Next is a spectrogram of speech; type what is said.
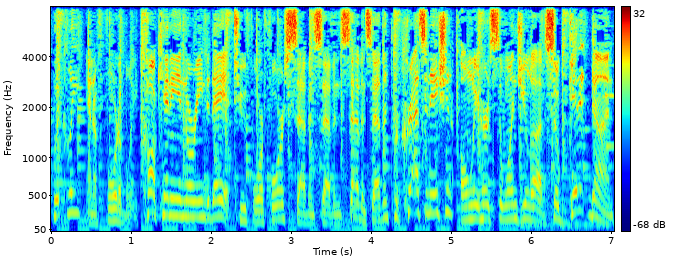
quickly and affordably. Call Kenny and Norine today at 244-7777. Procrastination only hurts the ones you love, so get it done.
